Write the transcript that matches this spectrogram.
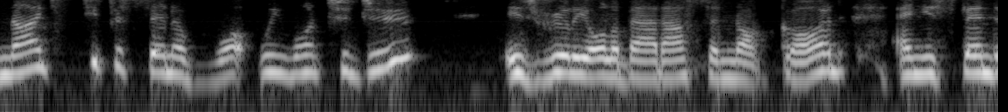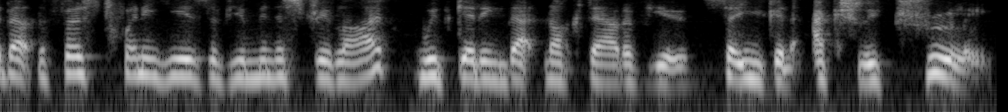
90% of what we want to do is really all about us and not God. And you spend about the first 20 years of your ministry life with getting that knocked out of you so you can actually truly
